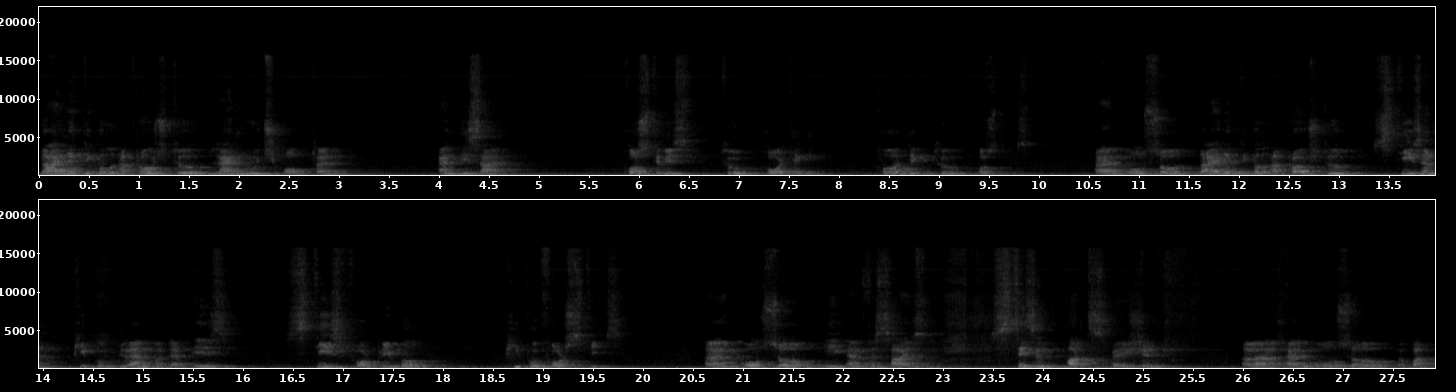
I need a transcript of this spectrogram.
dialectical approach to language of planning and design. Positivist to poetic, poetic to positivist. And also dialectical approach to cities and people dilemma. That is cities for people, people for cities. And also he emphasized citizen participation uh, and also uh, but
